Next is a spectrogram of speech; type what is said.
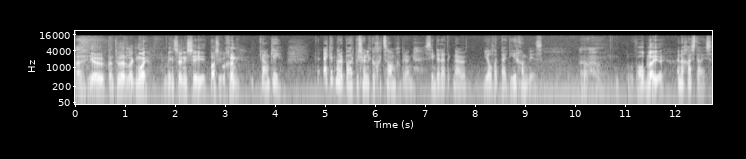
Uh, jou kantoor lyk mooi. Mense sou nie sê jy het pas hier begin nie. Dankie. Ek het maar 'n paar persoonlike goed saamgebring, sien dit dat ek nou heelwat tyd hier gaan wees Waar bly jy? in 'n gastehuis.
